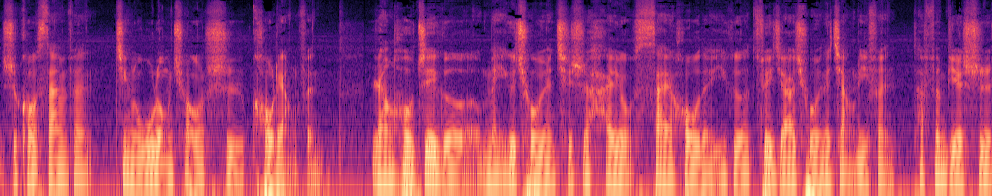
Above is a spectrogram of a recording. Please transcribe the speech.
是扣三分，进了乌龙球是扣两分。然后这个每一个球员其实还有赛后的一个最佳球员的奖励分，它分别是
